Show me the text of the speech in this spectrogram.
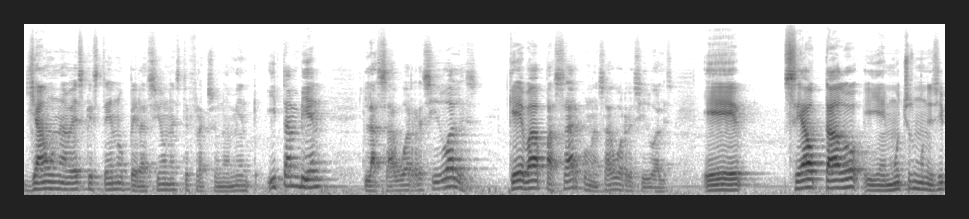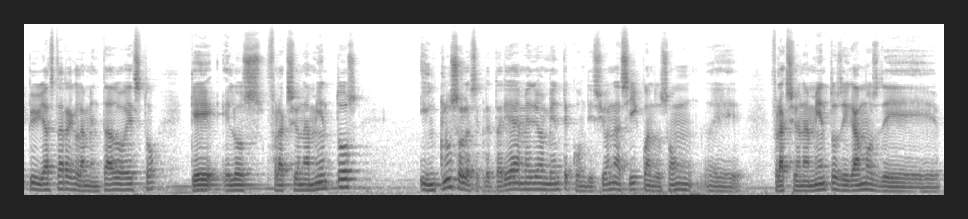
ya una vez que esté en operación este fraccionamiento. Y también las aguas residuales. ¿Qué va a pasar con las aguas residuales? Eh, se ha optado, y en muchos municipios ya está reglamentado esto, que los fraccionamientos, incluso la Secretaría de Medio Ambiente condiciona así cuando son eh, fraccionamientos, digamos, de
